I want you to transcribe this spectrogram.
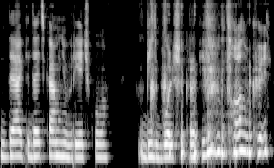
Да, кидать камни в речку, бить больше крапивой палкой.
